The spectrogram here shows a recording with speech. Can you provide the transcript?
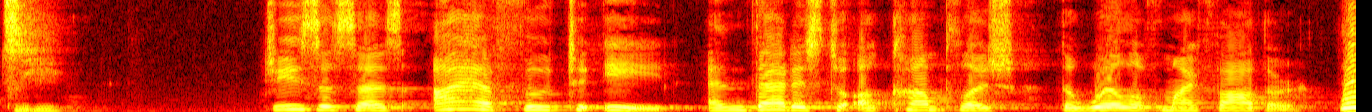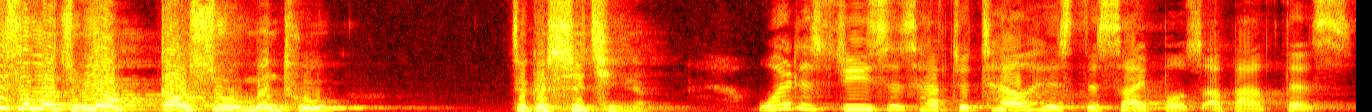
旨意。 Jesus says, I have food to eat, and that is to accomplish the will of my Father. 为什么主要告诉门徒这个事情呢？ Why does Jesus have to tell his disciples about this?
